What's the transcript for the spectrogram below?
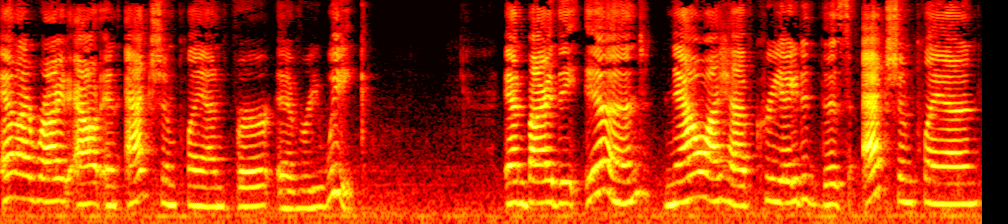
and I write out an action plan for every week. And by the end, now I have created this action plan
